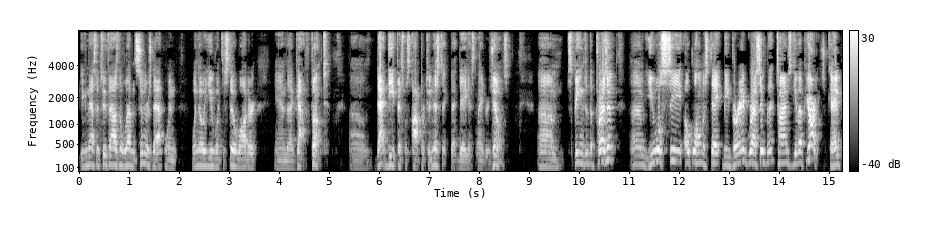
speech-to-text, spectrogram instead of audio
You can ask the 2011 Sooners that when when OU went to Stillwater and uh, got thumped. Um, that defense was opportunistic that day against Landry Jones. Um, speaking to the present, um, you will see Oklahoma State be very aggressive, but at times give up yardage. Okay,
